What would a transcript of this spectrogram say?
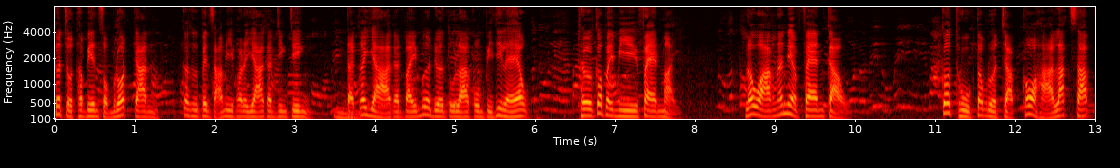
ก็จดทะเบียนสมรสกัน ก็คือเป็นสามีภรรยากันจริง ๆ แต่ก็หย่ากันไปเมื่อเดือนตุลาคมปีที่แล้ว เธอก็ไปมีแฟนใหม่ ระหว่างนั้นเนี่ยแฟนเก่า ก็ถูกตำรวจจับข้อหารักทรัพย์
